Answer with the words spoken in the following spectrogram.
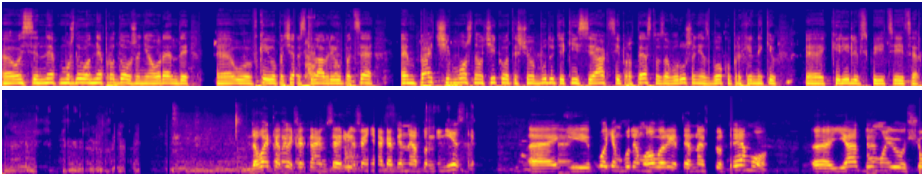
ось не можливо не продовження оренди в Києво-Печерській лаврі УПЦ МП, чи можна очікувати, що будуть якісь акції протесту, заворушення з боку прихильників е, Кирилівської цієї церкви? Давайте дочекаємося рішення Кабінету міністрів, е, і потім будемо говорити на цю тему. Е, Я думаю, що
